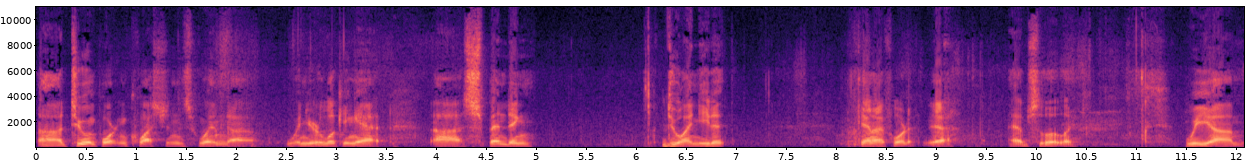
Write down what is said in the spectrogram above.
Uh, two important questions when uh, when you're looking at uh, spending: Do I need it? Can I afford it? Yeah, absolutely. We um,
